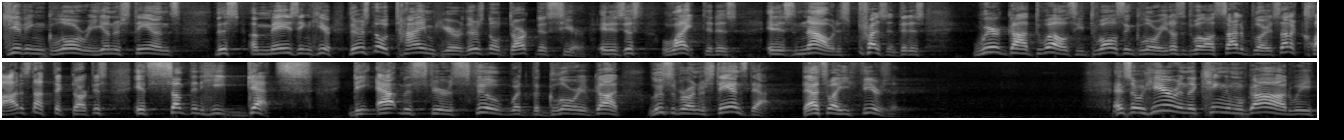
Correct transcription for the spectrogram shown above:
giving glory. He understands this amazing here. There's no time here, there's no darkness here. It is just light. It is, it is now, it is present. It is where God dwells. He dwells in glory. He doesn't dwell outside of glory. It's not a cloud, it's not thick darkness. It's something he gets. The atmosphere is filled with the glory of God. Lucifer understands that. That's why he fears it. And so, here in the kingdom of God, we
